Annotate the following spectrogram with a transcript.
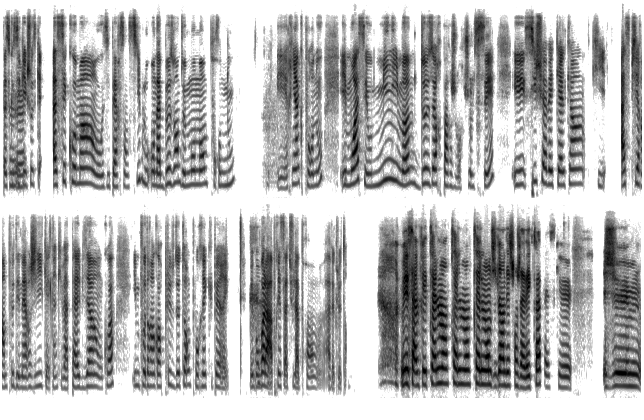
parce que c'est quelque chose qui est assez commun aux hypersensibles, où on a besoin de moments pour nous, et rien que pour nous. Et moi, c'est au minimum deux heures par jour, je le sais. Et si je suis avec quelqu'un qui aspire un peu d'énergie, quelqu'un qui va pas bien ou quoi, il me faudra encore plus de temps pour récupérer. Mais bon, voilà, après ça, tu l'apprends avec le temps. Mais ça me fait tellement, tellement, tellement du bien d'échanger avec toi parce que je.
